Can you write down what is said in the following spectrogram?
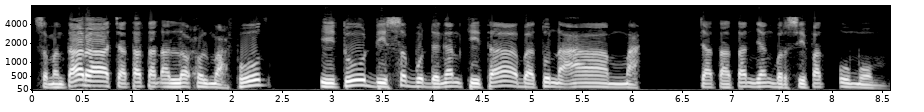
Sementara catatan Al-Lauhul Mahfuz itu disebut dengan kitabatun ammah. Catatan yang bersifat umum.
